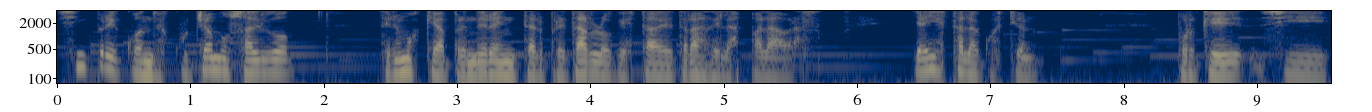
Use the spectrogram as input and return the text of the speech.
Siempre cuando escuchamos algo tenemos que aprender a interpretar lo que está detrás de las palabras. Y ahí está la cuestión. Porque si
